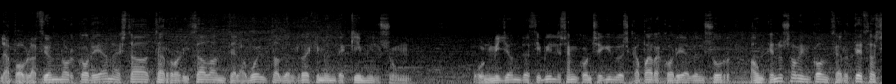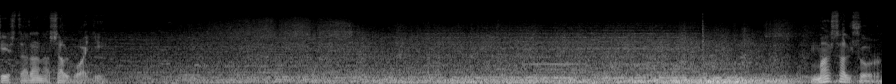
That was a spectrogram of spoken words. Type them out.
La población norcoreana está aterrorizada ante la vuelta del régimen de Kim Il-sung. Un millón de civiles han conseguido escapar a Corea del Sur, aunque no saben con certeza si estarán a salvo allí. Más al sur,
